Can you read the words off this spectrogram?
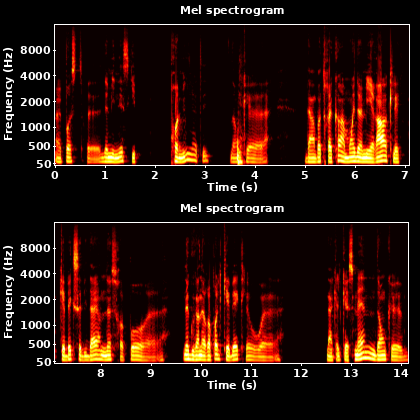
un poste de ministre qui est promis, là, tu Donc, euh, dans votre cas, à moins d'un miracle, le Québec solidaire ne sera pas, euh, ne gouvernera pas le Québec là, euh, dans quelques semaines. Donc, vous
